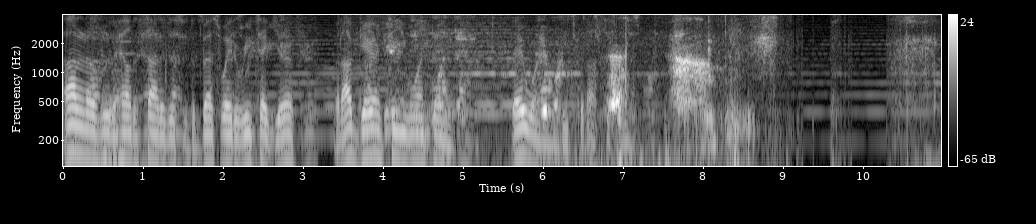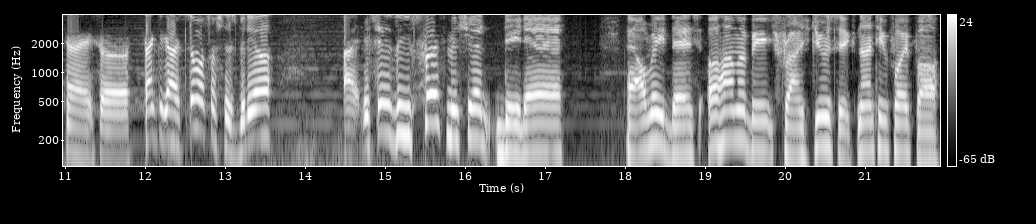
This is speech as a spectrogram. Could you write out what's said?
I don't know who the hell decided this was the best way to retake Europe, but I'll guarantee you one thing. They weren't on the beach with us this morning. Alright, so thank you guys so much for this video. Alright, this is the first mission, D-Day. Uh, I'll read this. Ohama Beach, France, June 6, 1944.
